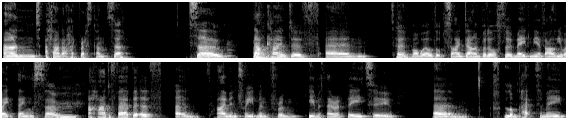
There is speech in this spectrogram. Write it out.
and I found out I had breast cancer. So mm-hmm. that kind of um, turned my world upside down, but also made me evaluate things. So mm. I had a fair bit of um, time in treatment from chemotherapy to um, lumpectomy,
